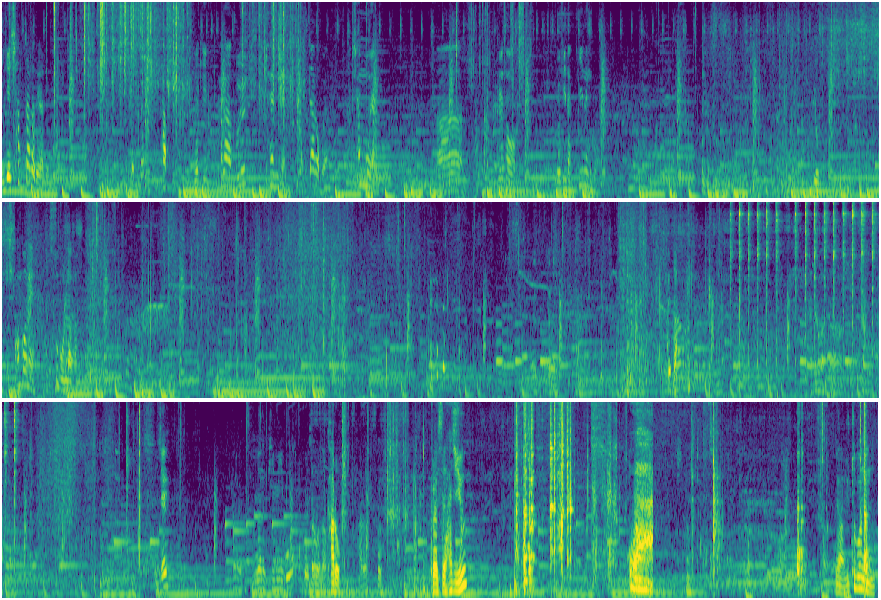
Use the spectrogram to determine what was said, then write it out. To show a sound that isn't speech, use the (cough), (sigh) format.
이게 샵자가 돼야 돼. 탑 이렇게 하나 둘 셋 넷. 샵자가 뭐야? 샵 모양. 아, 그래서 여기다 끼는 거야 한 번에 쑥 올라가 (laughs) 됐다. 다 들어간다 이제 이거는 빔이고 이걸 넣어. 가로. 바로. 그럴싸 하지유. 와. 야 유튜버는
